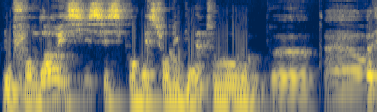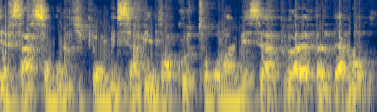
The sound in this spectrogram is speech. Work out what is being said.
Le fondant, ici, c'est ce qu'on met sur les gâteaux. Euh, euh, on va dire que ça ressemble un petit peu à une serviette en coton, là, mais c'est un peu à la pâte d'amande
